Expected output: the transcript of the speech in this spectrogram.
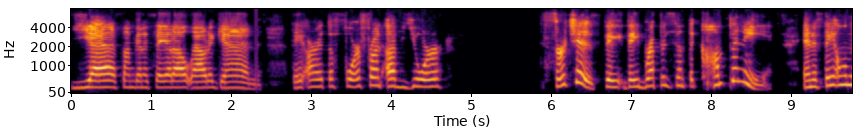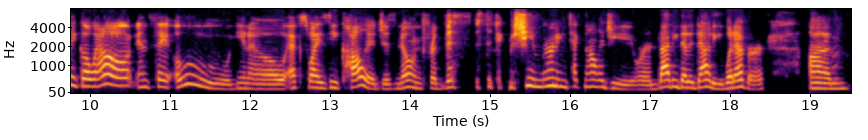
Yes, I'm going to say it out loud again. They are at the forefront of your searches. They they represent the company. And if they only go out and say, "Oh, you know, XYZ college is known for this specific machine learning technology or la di da da whatever," um,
